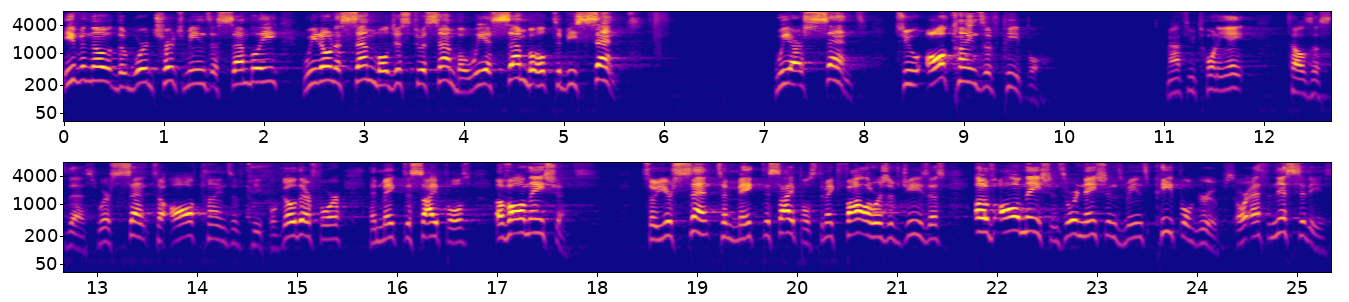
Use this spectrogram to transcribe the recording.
Even though the word church means assembly, we don't assemble just to assemble. We assemble to be sent. We are sent to all kinds of people. Matthew 28 tells us this We're sent to all kinds of people. Go therefore and make disciples of all nations. So you're sent to make disciples, to make followers of Jesus of all nations. The word nations means people groups or ethnicities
